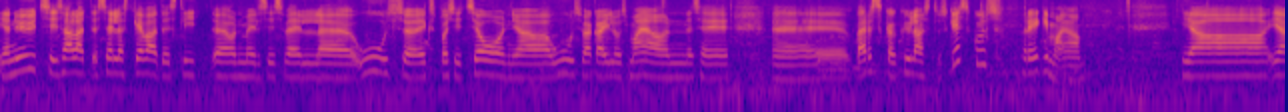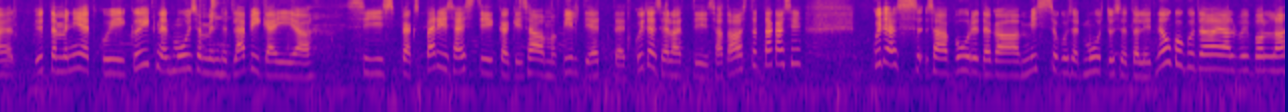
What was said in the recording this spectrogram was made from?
ja nüüd siis alates sellest kevadest liit, on meil siis veel uus ekspositsioon ja uus väga ilus maja on see Värska külastuskeskus, Reegi maja ja, ja ütleme nii, et kui kõik need muuseumid nüüd läbi käia siis peaks päris hästi ikkagi saama pildi ette, et kuidas elati sada aastat tagasi, kuidas saab uurida ka, missugused muutused olid Nõukogude ajal võib-olla,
